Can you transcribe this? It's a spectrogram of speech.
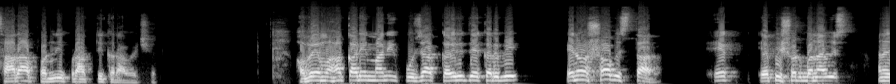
સારા ફળની પ્રાપ્તિ કરાવે છે. હવે મહાકાળી માની પૂજા કઈ રીતે કરવી? એનો સવિસ્તાર એક એપિસોડ બનાવીશ અને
